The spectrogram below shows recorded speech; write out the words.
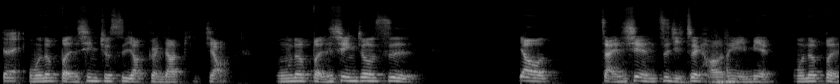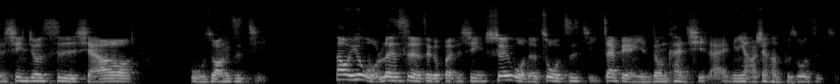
对，我们的本性就是要跟人家比较，我们的本性就是。要展现自己最好的那一面，我们的本性就是想要武装自己。那因为我认识了这个本性，所以我的做自己，在别人眼中看起来，你好像很不做自己。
